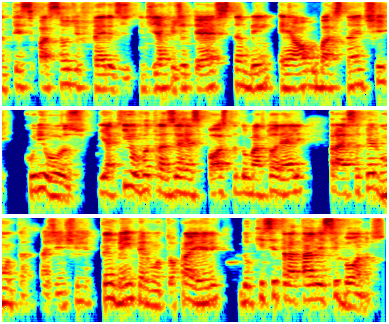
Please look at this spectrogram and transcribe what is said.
Antecipação de férias de FGTS também é algo bastante curioso. E aqui eu vou trazer a resposta do Martorelli para essa pergunta. A gente também perguntou para ele do que se tratava esse bônus.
